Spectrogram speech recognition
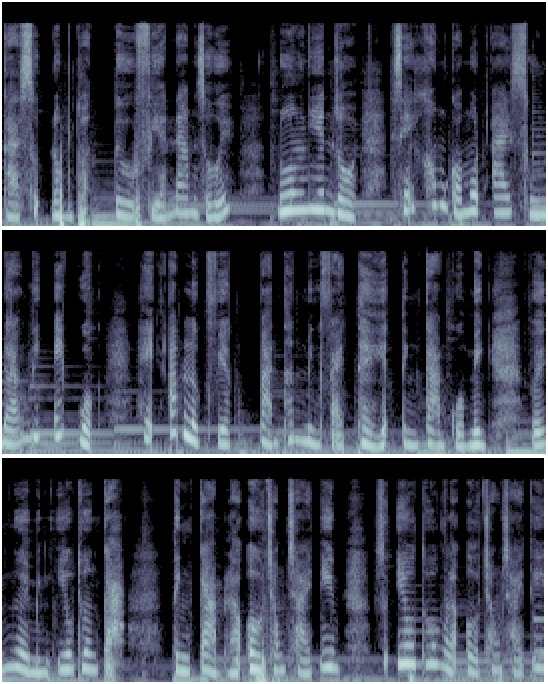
cả sự đồng thuận từ phía nam giới. Đương nhiên rồi, sẽ không có một ai xứng đáng bị ép buộc hay áp lực việc bản thân mình phải thể hiện tình cảm của mình với người mình yêu thương cả tình cảm là ở trong trái tim, sự yêu thương là ở trong trái tim,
